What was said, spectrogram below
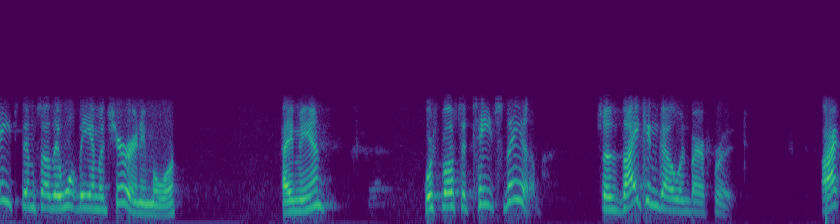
teach them, so they won't be immature anymore. Amen. We're supposed to teach them so they can go and bear fruit. All right.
